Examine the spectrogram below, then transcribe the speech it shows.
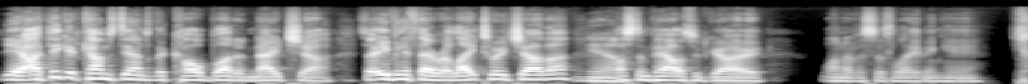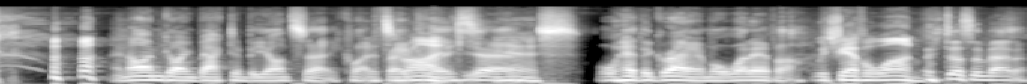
yeah. I think it comes down to the cold blooded nature. So, even if they relate to each other, Yeah. Austin Powers would go, one of us is leaving here. and I'm going back to Beyonce, quite That's frankly. right. Yeah. Yes. Or Heather Graham or whatever. Whichever one. It doesn't matter.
